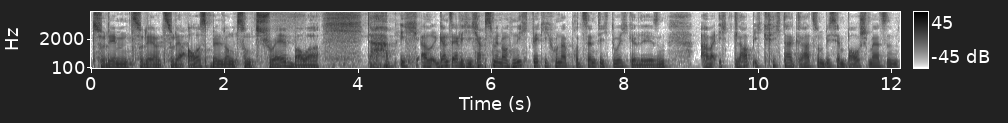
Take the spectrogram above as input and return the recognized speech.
zu, dem, zu, der, zu der Ausbildung zum Trailbauer, da habe ich, also ganz ehrlich, ich habe es mir noch nicht wirklich hundertprozentig durchgelesen, aber ich glaube, ich kriege da gerade so ein bisschen Bauchschmerzen.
